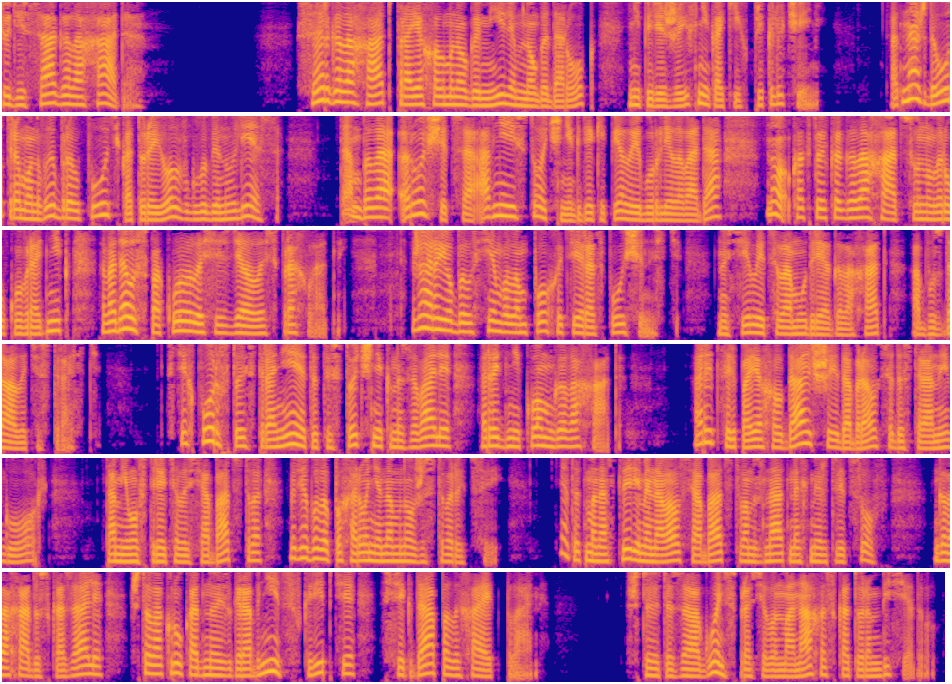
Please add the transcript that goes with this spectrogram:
Чудеса Галахада Сэр Галахад проехал много миль и много дорог, не пережив никаких приключений. Однажды утром он выбрал путь, который вел в глубину леса. Там была рощица, а в ней источник, где кипела и бурлила вода, но как только Галахад сунул руку в родник, вода успокоилась и сделалась прохладной. Жар ее был символом похоти и распущенности, но силой целомудрия Галахад обуздал эти страсти. С тех пор в той стране этот источник называли родником Галахада. А рыцарь поехал дальше и добрался до страны Гуор. Там ему встретилось аббатство, где было похоронено множество рыцарей. Этот монастырь именовался аббатством знатных мертвецов. Галахаду сказали, что вокруг одной из гробниц в крипте всегда полыхает пламя. «Что это за огонь?» — спросил он монаха, с которым беседовал.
